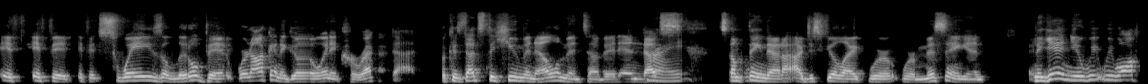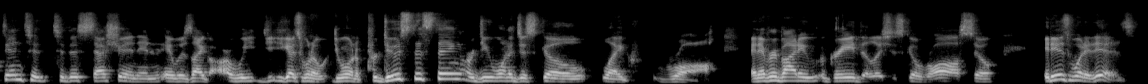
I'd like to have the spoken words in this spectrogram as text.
if if it if it sways a little bit we're not going to go in and correct that because that's the human element of it. And that's right. something that i just feel like we're we're missing. And and again, you know, we, we walked into to this session and it was like, are we, do you guys want to, do you want to produce this thing or do you want to just go like raw? And everybody agreed that let's just go raw. So it is what it is.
